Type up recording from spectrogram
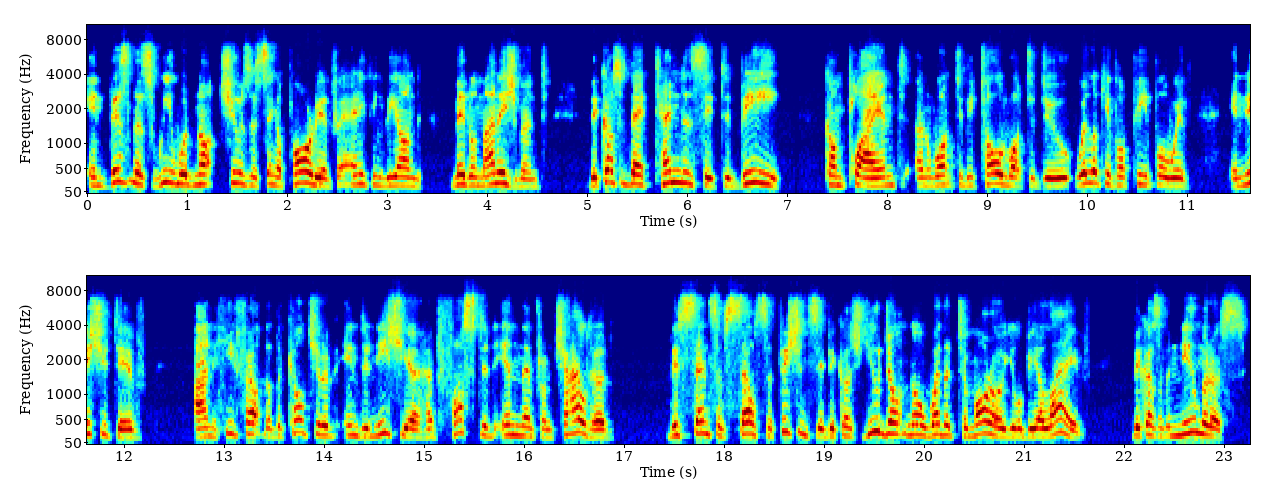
in business, we would not choose a Singaporean for anything beyond middle management because of their tendency to be compliant and want to be told what to do. We're looking for people with initiative. And he felt that the culture of Indonesia had fostered in them from childhood this sense of self sufficiency because you don't know whether tomorrow you'll be alive because of numerous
